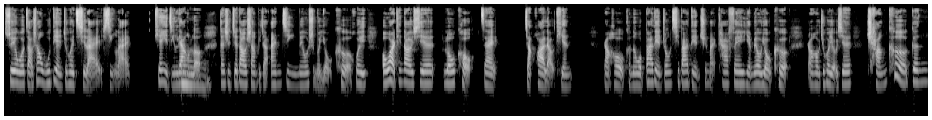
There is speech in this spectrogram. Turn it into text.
所以我早上五点就会起来醒来。天已经亮了，嗯，但是街道上比较安静，没有什么游客，会偶尔听到一些 local 在讲话聊天。然后可能我八点钟、七八点去买咖啡，也没有游客，然后就会有一些常客跟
